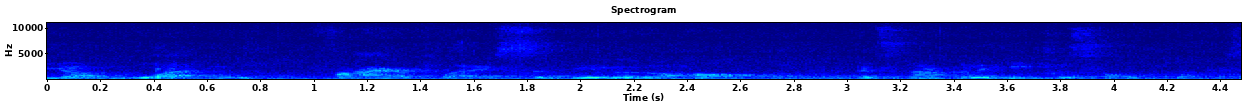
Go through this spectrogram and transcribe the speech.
You got one fireplace at the end of the hall. It's not going to heat this whole place.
